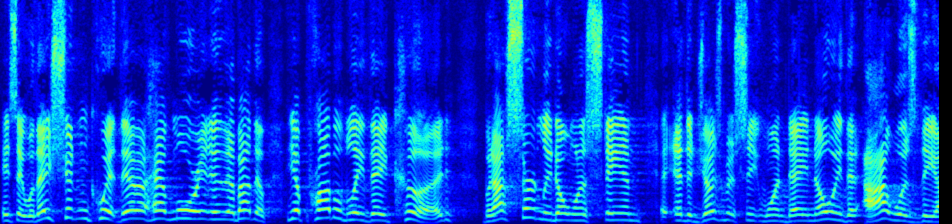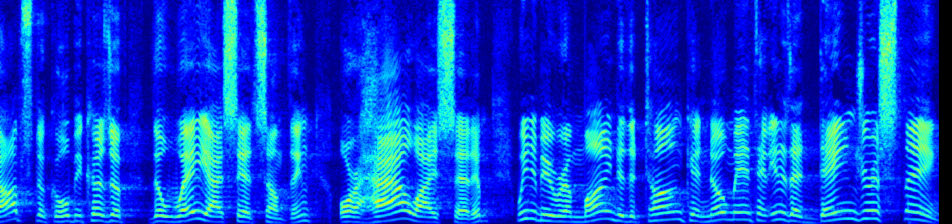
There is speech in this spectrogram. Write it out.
and say, well, they shouldn't quit. They ought to have more about them. Yeah, probably they could, but I certainly don't want to stand at the judgment seat one day knowing that I was the obstacle because of the way I said something or how I said it. We need to be reminded the tongue can no man tame. It is a dangerous thing.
